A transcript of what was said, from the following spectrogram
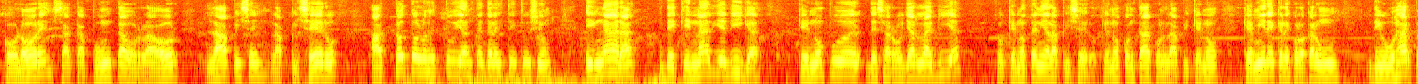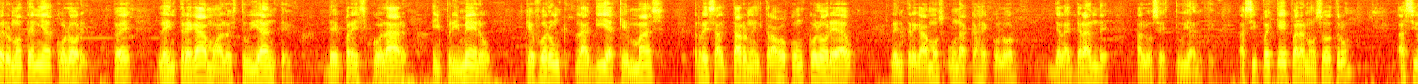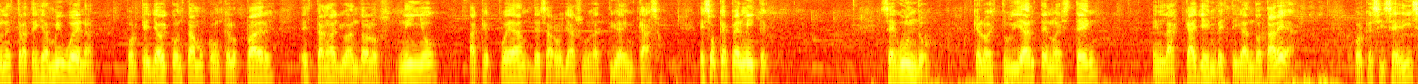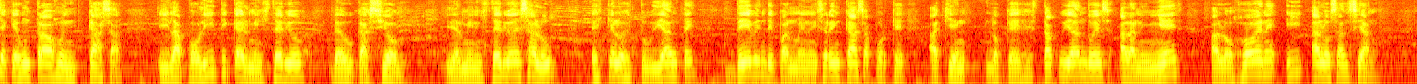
colores, sacapunta, borrador, lápices, lapicero a todos los estudiantes de la institución en aras de que nadie diga que no pudo desarrollar la guía porque no tenía lapicero, que no contaba con lápiz, que no, que mire que le colocaron dibujar pero no tenía colores. Entonces, le entregamos a los estudiantes de preescolar y primero, que fueron las guías que más resaltaron el trabajo con coloreado, le entregamos una caja de color de las grandes a los estudiantes. Así pues que para nosotros ha sido una estrategia muy buena porque ya hoy contamos con que los padres están ayudando a los niños a que puedan desarrollar sus actividades en casa. ¿Eso qué permite? Segundo, que los estudiantes no estén en las calles investigando tareas. Porque si se dice que es un trabajo en casa y la política del Ministerio de Educación y del Ministerio de Salud es que los estudiantes deben de permanecer en casa porque a quien lo que se está cuidando es a la niñez, a los jóvenes y a los ancianos.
